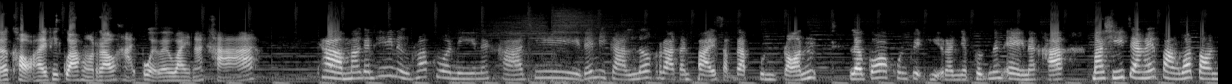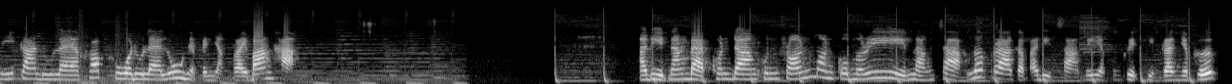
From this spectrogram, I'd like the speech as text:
ก็ขอให้พี่กวางของเราหายป่วยไวๆนะคะ ค่ะมากันที่หนึ่งครอบครัวนี้นะคะที่ได้มีการเลิกรากันไปสำหรับคุณฟรอนต์แล้วก็คุณกฤษหิรัญญพฤกษ์นั่นเองนะคะ มาชี้แจงให้ฟังว่าตอนนี้การดูแลครอบครัวดูแลลูกเนี่ยเป็นอย่างไรบ้างค่ะ อดีตนางแบบคนดังคุณฟรอนต์มอนโกเมอรี่หลังจากเลิกรากับอดีตสามีอย่างคุณกฤษหิรัญญพฤกษ์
